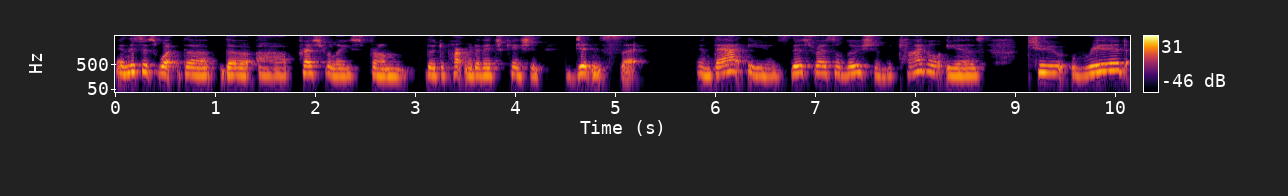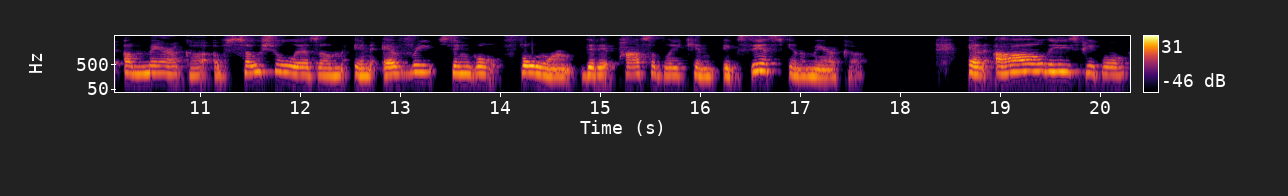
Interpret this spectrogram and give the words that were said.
and this is what the the uh, press release from the Department of Education didn't say, and that is this resolution. The title is to rid America of socialism in every single form that it possibly can exist in America. And all these people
